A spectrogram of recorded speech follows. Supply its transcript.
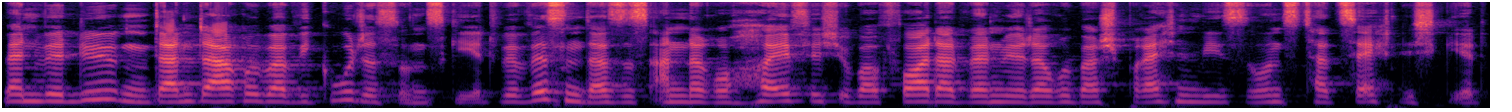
Wenn wir lügen, dann darüber, wie gut es uns geht. Wir wissen, dass es andere häufig überfordert, wenn wir darüber sprechen, wie es uns tatsächlich geht.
